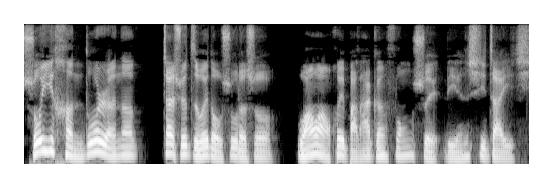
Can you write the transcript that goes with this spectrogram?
所以很多人呢在学紫微斗数的时候，往往会把它跟风水联系在一起。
